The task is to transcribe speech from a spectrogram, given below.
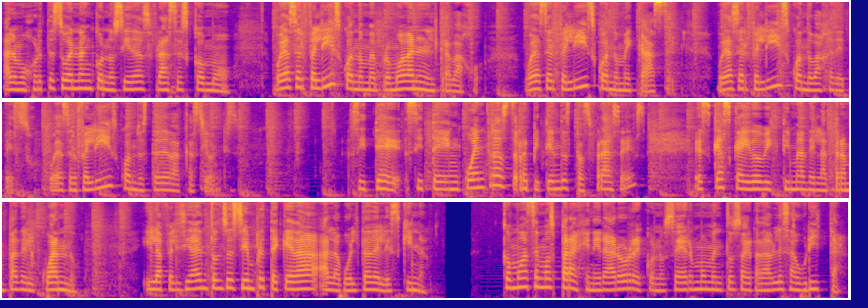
A lo mejor te suenan conocidas frases como voy a ser feliz cuando me promuevan en el trabajo, voy a ser feliz cuando me case, voy a ser feliz cuando baje de peso, voy a ser feliz cuando esté de vacaciones. Si te, si te encuentras repitiendo estas frases, es que has caído víctima de la trampa del cuando. Y la felicidad entonces siempre te queda a la vuelta de la esquina. ¿Cómo hacemos para generar o reconocer momentos agradables ahorita?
